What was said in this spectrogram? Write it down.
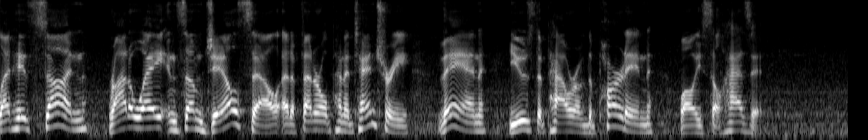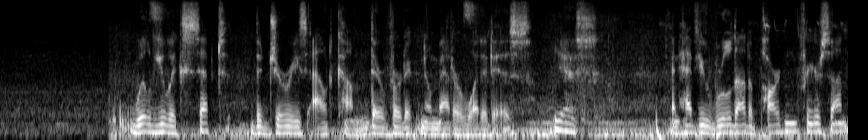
let his son rot away in some jail cell at a federal penitentiary than use the power of the pardon while he still has it. Will you accept the jury's outcome, their verdict, no matter what it is? Yes. And have you ruled out a pardon for your son?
